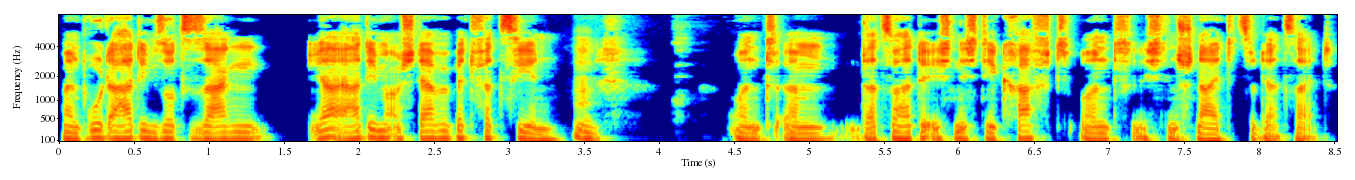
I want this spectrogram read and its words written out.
Mein Bruder hat ihm sozusagen, ja, er hat ihm am Sterbebett verziehen. Hm. Und ähm, dazu hatte ich nicht die Kraft und nicht den Schneid zu der Zeit.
